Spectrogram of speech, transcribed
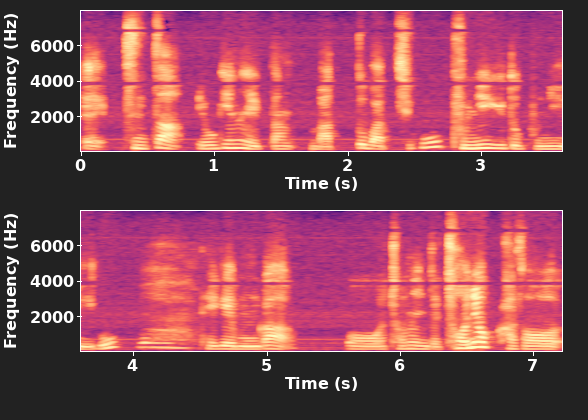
네, 진짜 여기는 일단 맛도 맛이고, 분위기도 분위기고, 와. 되게 뭔가, 어, 저는 이제 저녁 가서,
